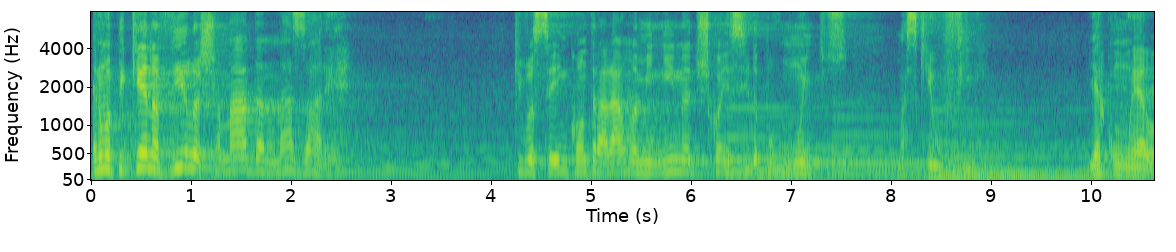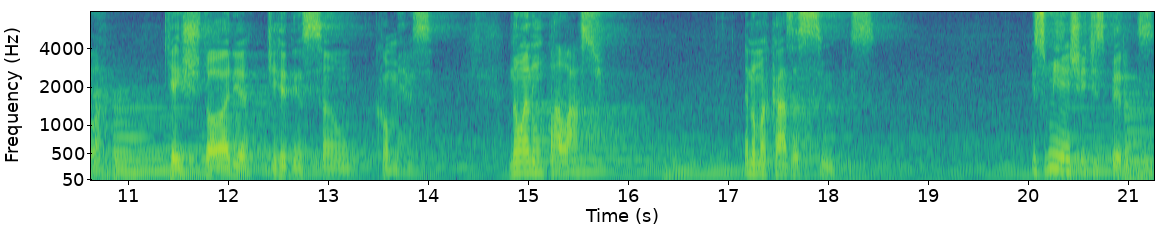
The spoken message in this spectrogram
É numa pequena vila chamada Nazaré que você encontrará uma menina desconhecida por muitos, mas que eu vi. E é com ela que a história de redenção começa. Não é num palácio, é numa casa simples. Isso me enche de esperança.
